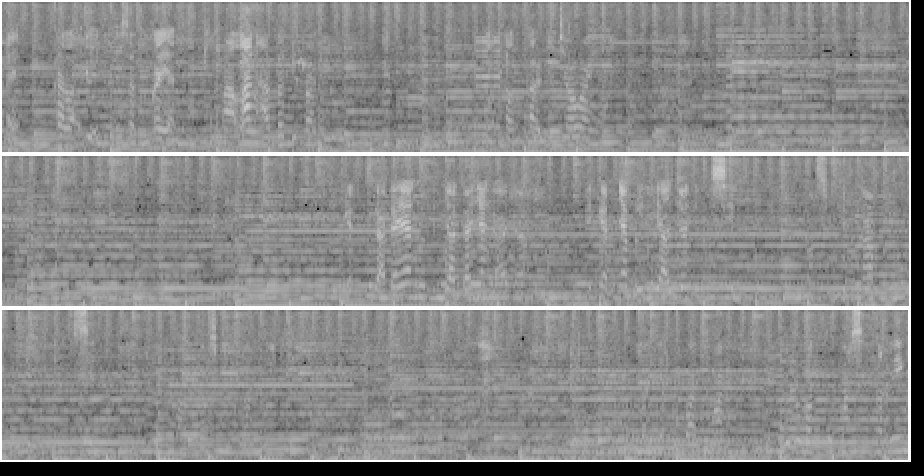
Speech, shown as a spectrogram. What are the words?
Kayak kalau di Indonesia tuh kayak di Malang atau di Bandung. Kalau di Jawa ya. Ada yang jaganya nggak ada. Tiketnya beli aja di mesin. Masukin kartu beli di mesin. 15 dolar tadi. banyak bebatuan dulu waktu masih kering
